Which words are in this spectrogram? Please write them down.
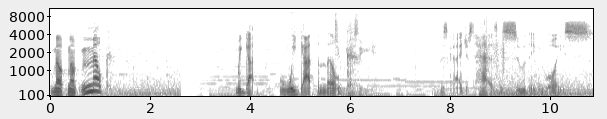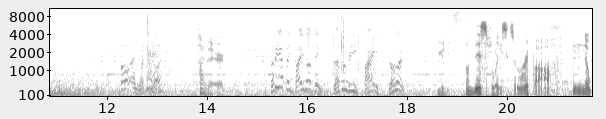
Milk, milk, milk. We got, we got the milk. Too easy. This guy just has a soothing voice. Oh, and what do you want? Hi there. Hurry up and buy something. That'll be five dollars. You gotta be fucking This place is a ripoff. Nope.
